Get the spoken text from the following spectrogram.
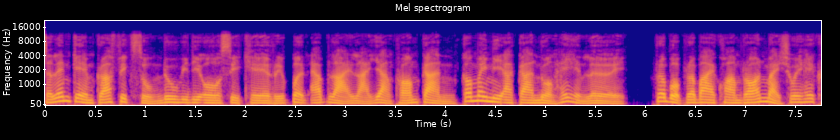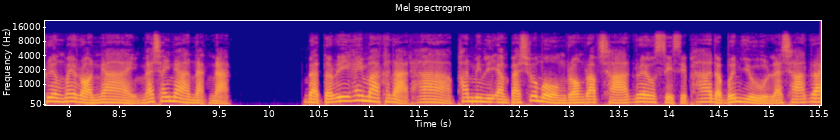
จะเล่นเกมกราฟิกสูงดูวิดีโอ 4K หรือเปิดแอปหลายๆ อย่างพร้อมกัน ก็ไม่มีอาการหน่วงให้เห็นเลย ระบบระบายความร้อนใหม่ช่วยให้เครื่องไม่ร้อนง่าย แม้ใช้งานหนักๆ แบตเตอรี่ให้มาขนาด 5,000 มิลลิแอมแปร์ชั่วโมง รองรับชาร์จเร็ว 45W และชาร์จไร้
